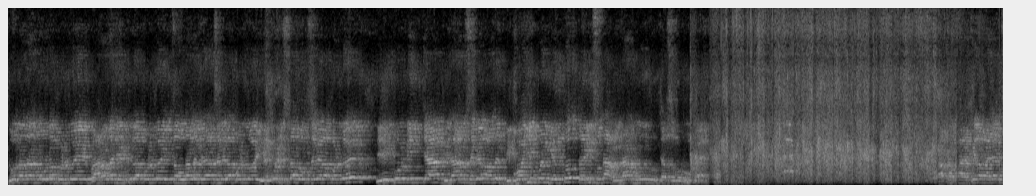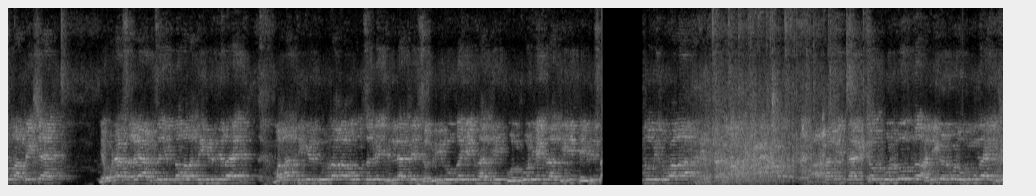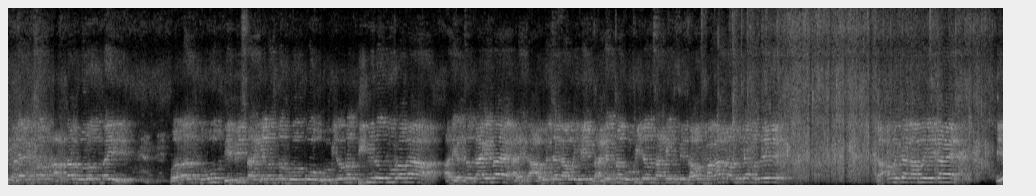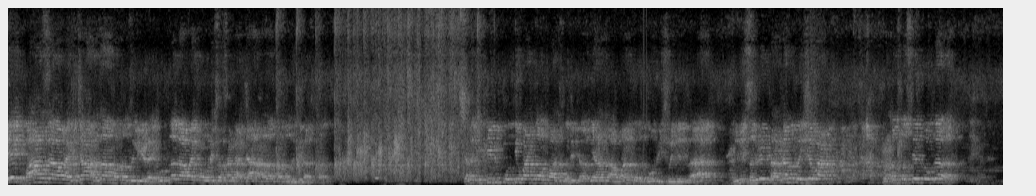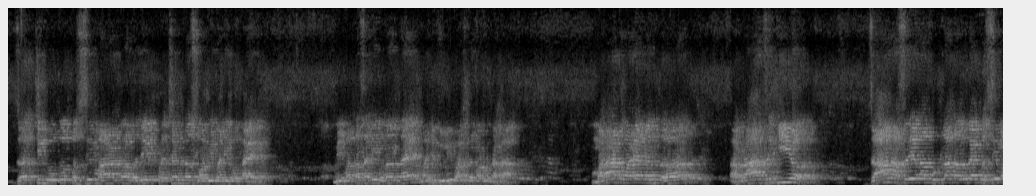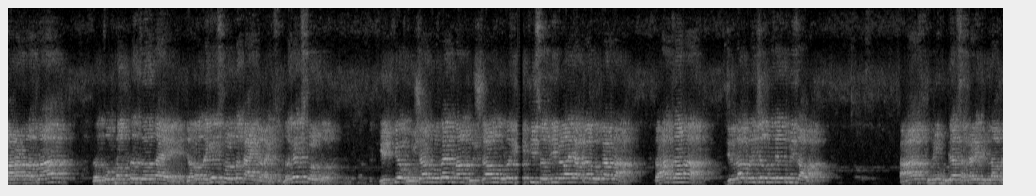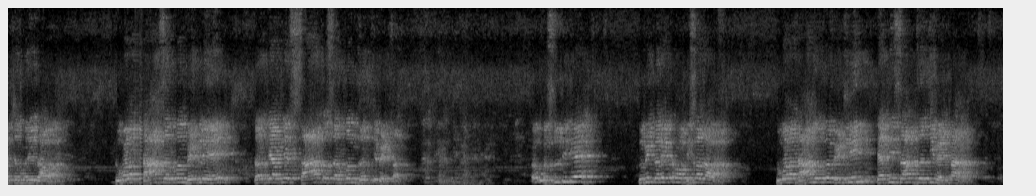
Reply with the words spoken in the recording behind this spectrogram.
दोन हजार नऊ ला पडलोय बाराला जंटीला पडलोय चौदाला विधानसभेला पडलोय एकोणीसला लोकसभेला पडलोय. एकोणीसच्या विधानसभेला माझं डिपॉझिट पण गेलतो तरी सुद्धा आमदार म्हणून तुमच्यासमोर उभा आहे. आता पार्टीला माझ्याकडून अपेक्षा आहे एवढ्या सगळ्या अडचणीत तर मला तिकीट दिलंय मला तिकीट देऊ नका म्हणून सगळे जिल्ह्यातले सगळी लोक एक झाली कोण कोण एक झाली ती तेवीस मी तुम्हाला आता मी त्या विषयावर बोललो तर आणि गडबड होऊन जाईल मी त्या विषयावर आता बोलत नाही परंतु तेवीस तारखेनंतर बोलतो गोपीजनला तिकीट देऊ नका. अरे ह्याचं काय नाही. अरे गावाच्या गाव एक झालेत ना गोपीजनसाठी तुम्ही जाऊन बघा तालुक्यामध्ये. गावाच्या गाव एक आहे एक बाज गाव आहे चार हजार मताचं लीड आहे. कुठलं गाव आहे काँग्रेसला सांगा? चार हजार मताचं लीड असतात त्याला किती बी पोती वाट जाऊन पाच मध्ये. त्याला मी आज आव्हान करतो विश्वजितला तुम्ही सगळे टाकाला पैसे वाट. कुठं नसते लोक. जगची लोक पश्चिम महाराष्ट्रामध्ये प्रचंड स्वाभिमानी लोक आहेत. मी मतासाठी म्हणत नाही माझी जुनी भाषण काढून टाका. मराठवाड्यानंतर राजकीय जाण असलेला कुठला तालुका आहे पश्चिम महाराष्ट्रातला तर तो फक्त जळत आहे. ज्याला लगेच कळतं काय करायचं लगेच कळतं. इतके हुशार लोक आहेत ना दुष्काळामुळे इतकी संधी मिळाली आपल्या लोकांना. त्रास झाला. जिल्हा परिषदमध्ये तुम्ही जावा. आज तुम्ही उद्या सकाळी जिल्हा परिषदमध्ये जावा. तुम्हाला दहा सरपंच भेटले तर त्यातले सात सरपंच जतचे भेटतात. वस्तू तिथे तुम्ही कलेक्टर ऑफिसला जावा. तुम्हाला दहा लोक भेटली त्यातली सात जणची भेटणार.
